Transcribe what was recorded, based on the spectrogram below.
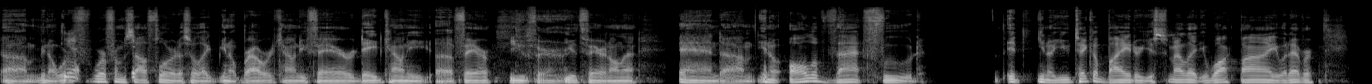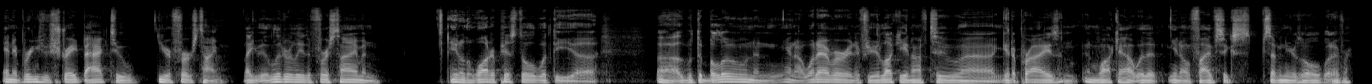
Um, you know, we're, yeah. we're from South Florida. So, like, you know, Broward County Fair, Dade County uh, Fair, Youth Fair, Youth Fair, and all that. And, um, you know, all of that food it you know you take a bite or you smell it you walk by whatever and it brings you straight back to your first time. Like literally the first time and you know the water pistol with the uh, uh, with the balloon and you know whatever. And if you're lucky enough to uh, get a prize and, and walk out with it you know five six seven years old whatever.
